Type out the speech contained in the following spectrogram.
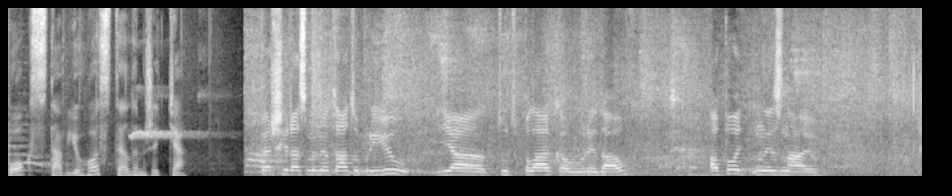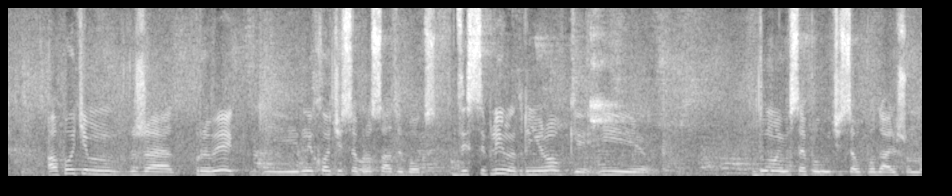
бокс став його стилем життя. Перший раз мене тато привів, я тут плакав, ридав, а потім не знаю. А потім вже привик і не хочеться бросати бокс. Дисципліна, тренування і думаю, все вийде в подальшому.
